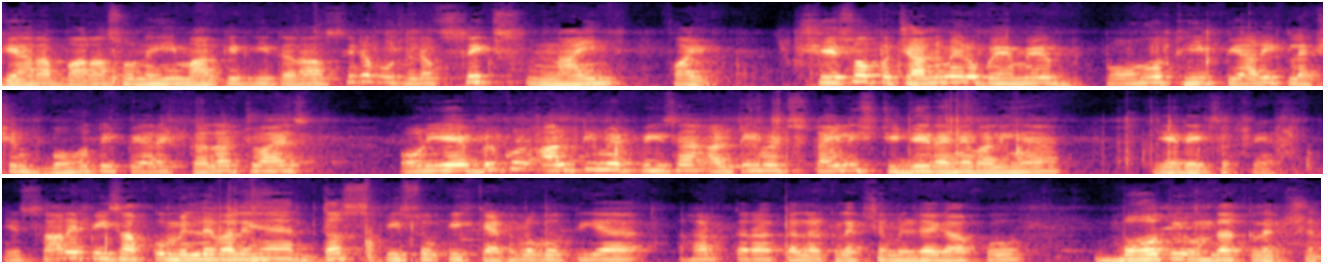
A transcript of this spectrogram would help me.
ग्यारह, बारह सौ नहीं मार्केट की तरह सिर्फ़ और सिर्फ़ सिक्स नाइन फाइव छः सौ पचानवे रुपये में बहुत ही प्यारी कलेक्शन बहुत ही प्यारे कलर चॉइस और ये बिल्कुल अल्टीमेट पीस है अल्टीमेट स्टाइलिश चीज़ें रहने वाली हैं। ये देख सकते हैं। ये सारे पीस आपको मिलने वाले हैं। दस पीसों की कैटलॉग होती है। हर तरह कलर कलेक्शन मिल जाएगा आपको। बहुत ही उमदा कलेक्शन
